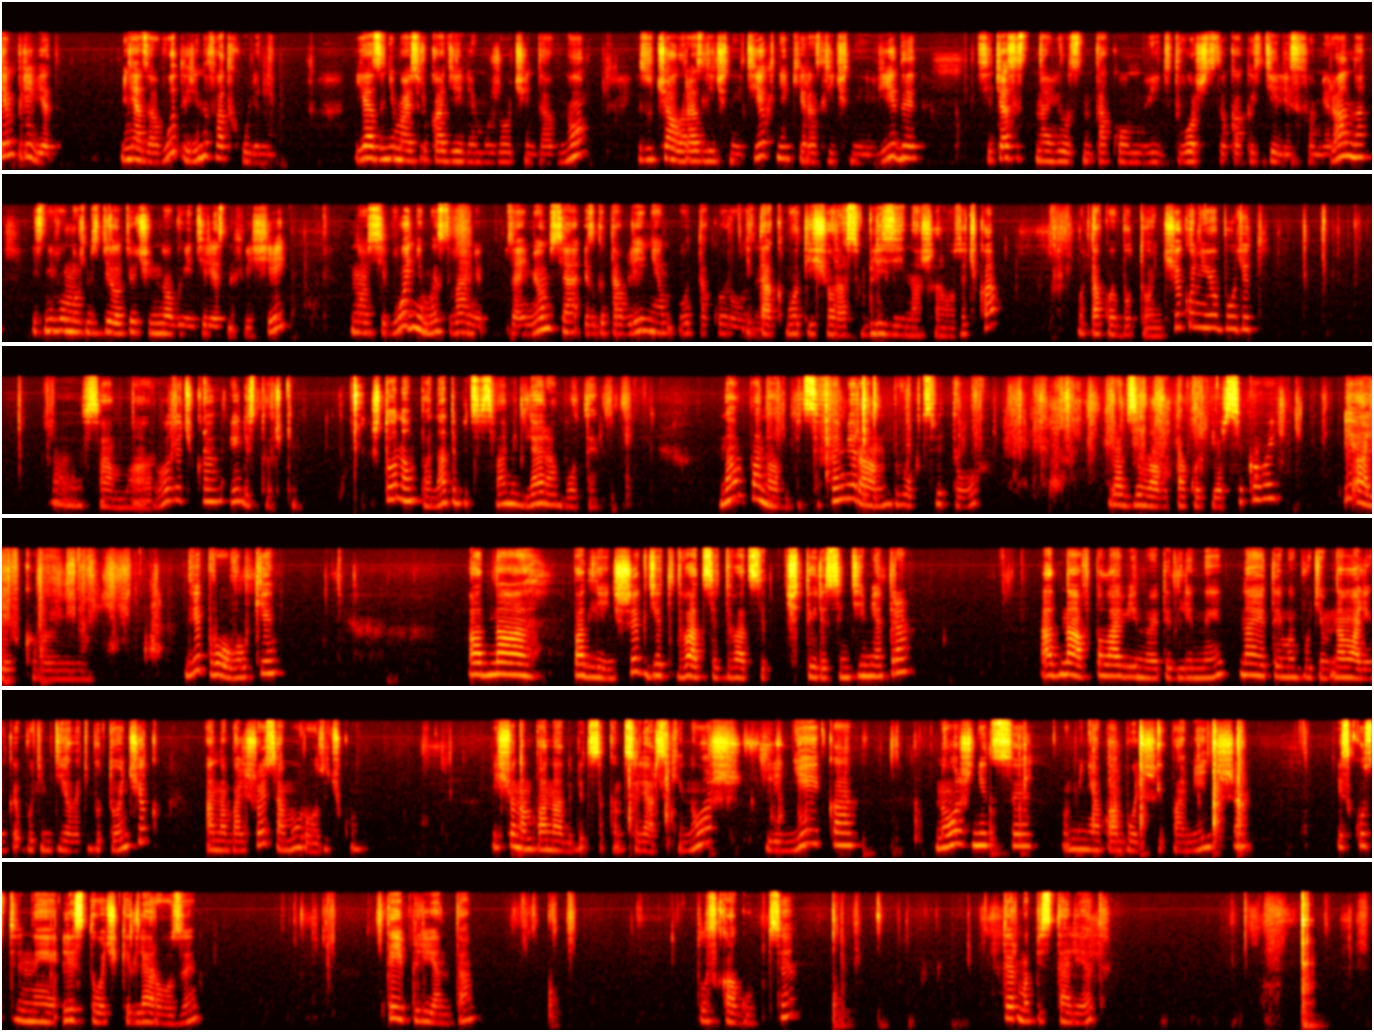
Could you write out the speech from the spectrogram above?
Всем привет! Меня зовут Ирина Фатхулина. Я занимаюсь рукоделием уже очень давно, изучала различные техники, различные виды. Сейчас остановилась на таком виде творчества, как изделие из фоамирана. Из него можно сделать очень много интересных вещей. Но сегодня мы с вами займемся изготовлением вот такой розы. Итак, вот еще раз вблизи наша розочка. Вот такой бутончик у нее будет. Э, сама розочка и листочки. Что нам понадобится с вами для работы? Нам понадобится фоамиран двух цветов. Я взяла вот такой персиковый и оливковый у меня. Две проволоки. Одна подлиннее, где-то 20-24 сантиметра. Одна в половину этой длины. На этой мы будем, на маленькой будем делать бутончик а на большой саму розочку. Еще нам понадобится канцелярский нож, линейка, ножницы, у меня побольше и поменьше, искусственные листочки для розы, тейп-лента, плоскогубцы, термопистолет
